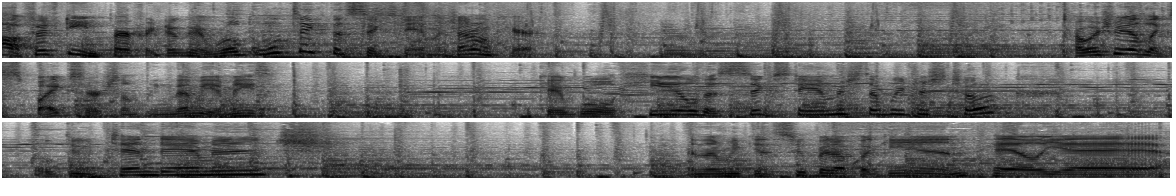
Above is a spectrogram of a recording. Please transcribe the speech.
Oh, 15, perfect. Okay, we'll we'll take the six damage. I don't care. I wish we had like spikes or something. That'd be amazing. Okay, we'll heal the six damage that we just took. We'll do 10 damage. And then we can soup it up again. Hell yeah.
